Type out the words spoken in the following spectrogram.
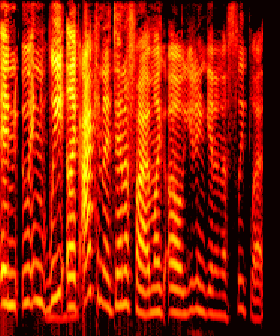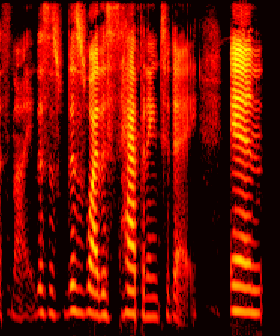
and and we like I can identify. I'm like, oh, you didn't get enough sleep last night. This is this is why this is happening today. And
